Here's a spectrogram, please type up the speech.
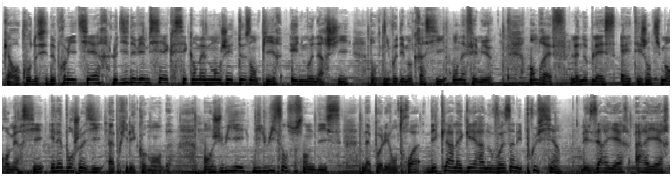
Car au cours de ces deux premiers tiers, le 19e siècle s'est quand même mangé deux empires et une monarchie, donc niveau démocratie, on a fait mieux. En bref, la noblesse a été gentiment remerciée et la bourgeoisie a pris les commandes. En juillet 1870, Napoléon III déclare la guerre à nos voisins les Prussiens, les arrière, arrière,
